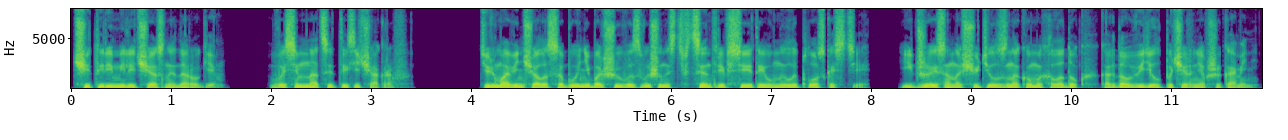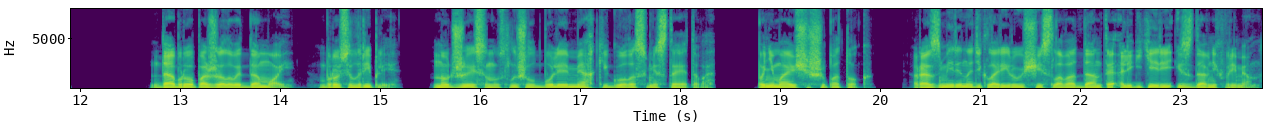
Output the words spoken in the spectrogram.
Четыре мили частной дороги. 18 тысяч акров. Тюрьма венчала собой небольшую возвышенность в центре всей этой унылой плоскости, и Джейсон ощутил знакомый холодок, когда увидел почерневший камень. «Добро пожаловать домой», — бросил Рипли, но Джейсон услышал более мягкий голос вместо этого, понимающий шепоток, размеренно декларирующий слова Данте Алигьери из давних времен.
